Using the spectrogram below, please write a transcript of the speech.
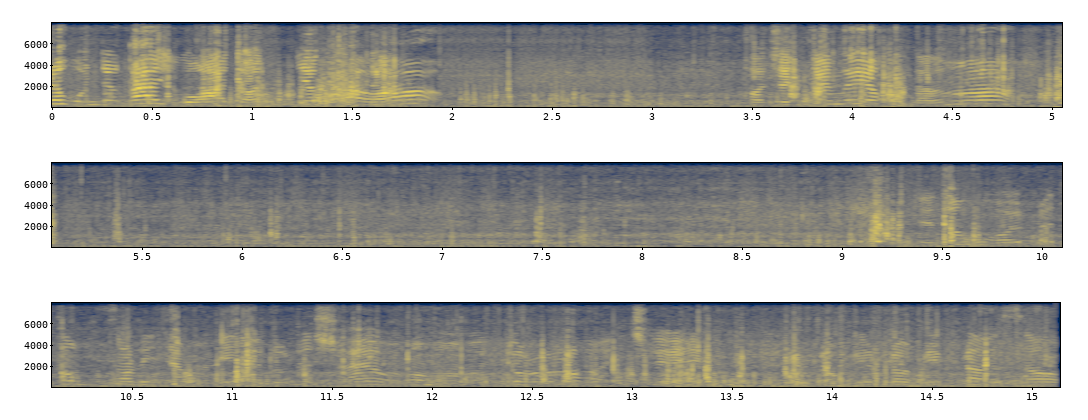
đâu cũng chẳng ai quá cho chẳng thở họ chỉ chẳng thấy không thở ha để tao ngồi bên tông sau đi chẳng đi là đúng sai rồi cho nó hỏi chê. Rồi biết rồi biết đâu sao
